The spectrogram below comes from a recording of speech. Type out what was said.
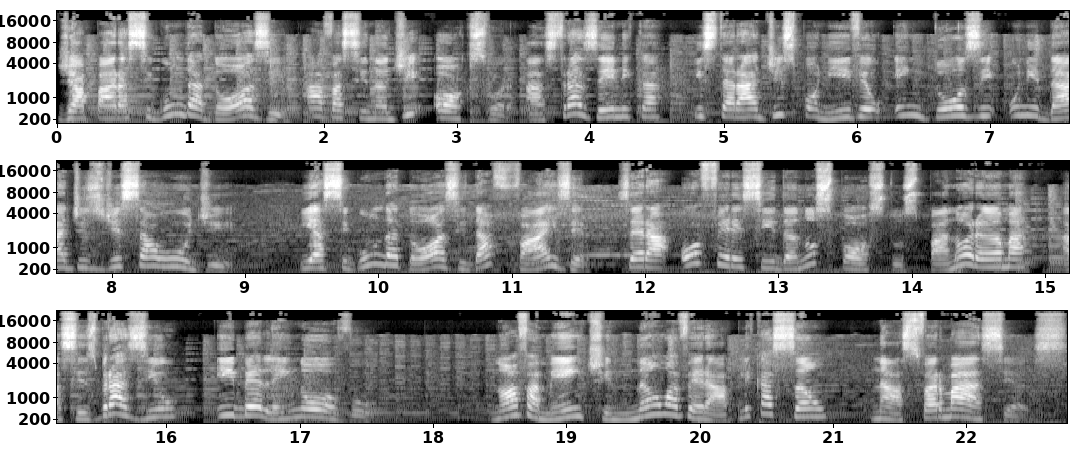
Já para a segunda dose, a vacina de Oxford AstraZeneca estará disponível em 12 unidades de saúde. E a segunda dose da Pfizer será oferecida nos postos Panorama, Assis Brasil e Belém Novo. Novamente, não haverá aplicação nas farmácias.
